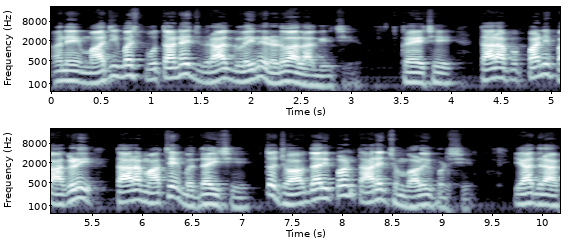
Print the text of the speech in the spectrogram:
અને માજી બસ પોતાને જ રાગ લઈને રડવા લાગે છે. કહે છે, તારા પપ્પાની પાઘડી તારા માથે બંધાઈ છે, તો જવાબદારી પણ તારે જ સંભાળવી પડશે. યાદ રાખ,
